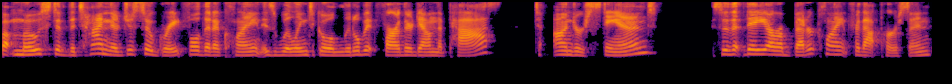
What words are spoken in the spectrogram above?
But most of the time, they're just so grateful that a client is willing to go a little bit farther down the path to understand so that they are a better client for that person,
